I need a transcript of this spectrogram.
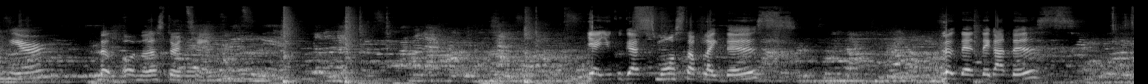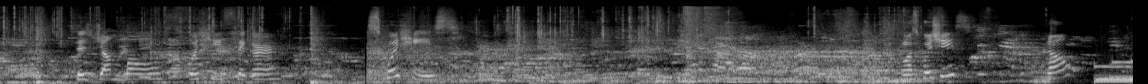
Down here. Look, oh no, that's 13. Yeah, you could get small stuff like this. Look, that they got this. This jumbo squishy sticker. Squishies. Want squishies? No?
